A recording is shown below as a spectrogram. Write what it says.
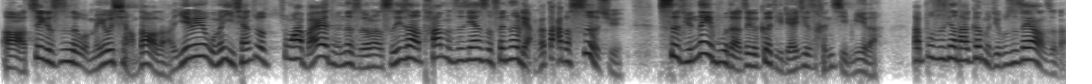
啊，这个是我没有想到的，因为我们以前做中华白海豚的时候呢，实际上它们之间是分成两个大的社区，社区内部的这个个体联系是很紧密的。那布氏鲸它根本就不是这样子的。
